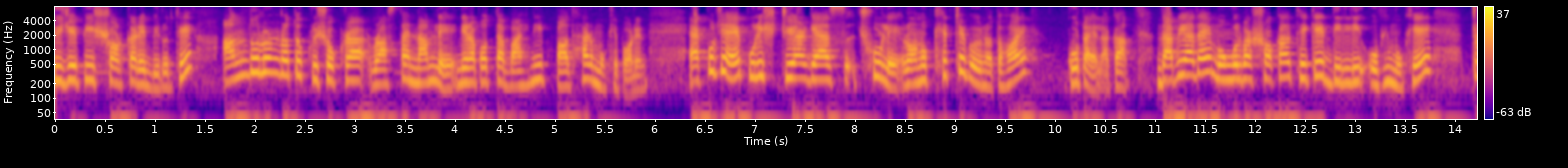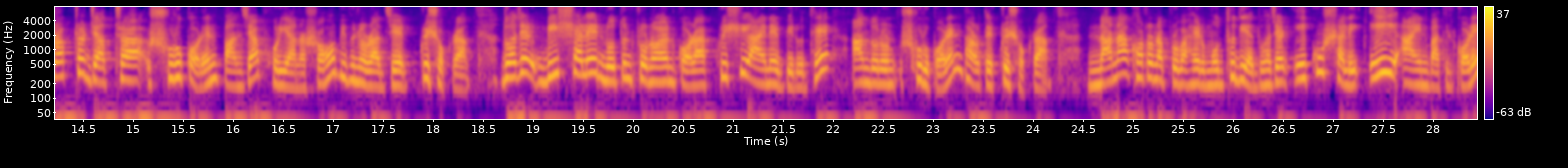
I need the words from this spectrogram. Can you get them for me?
বিজেপি সরকারের বিরুদ্ধে আন্দোলনরত কৃষকরা রাস্তায় নামলে নিরাপত্তা বাহিনীর বাধার মুখে পড়েন। এক পর্যায়ে পুলিশ টিয়ার গ্যাস ছুড়লে রণক্ষেত্রে পরিণত হয় গোটা এলাকা। দাবি আদায়ে মঙ্গলবার সকাল থেকে দিল্লি অভিমুখে ট্রাক্টর যাত্রা শুরু করেন পাঞ্জাব, হরিয়ানা সহ বিভিন্ন রাজ্যের কৃষকরা। দুহাজার বিশ সালে নতুন প্রণয়ন করা কৃষি আইনের বিরুদ্ধে আন্দোলন শুরু করেন ভারতের কৃষকরা। নানা ঘটনা প্রবাহের মধ্য দিয়ে দু হাজার একুশ সালে এই আইন বাতিল করে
